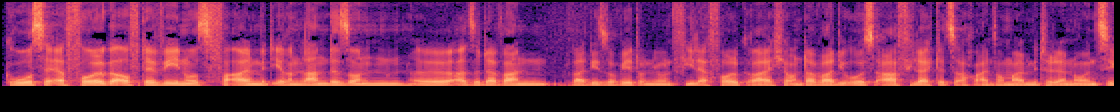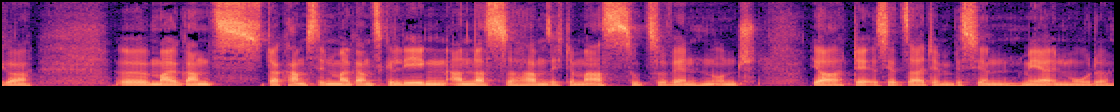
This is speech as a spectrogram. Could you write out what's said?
große Erfolge auf der Venus, vor allem mit ihren Landesonden. Äh, also da waren, war die Sowjetunion viel erfolgreicher und da war die USA vielleicht jetzt auch einfach mal Mitte der 90er äh, mal ganz, da kam es denen mal ganz gelegen, Anlass zu haben, sich dem Mars zuzuwenden und ja, der ist jetzt seitdem ein bisschen mehr in Mode.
